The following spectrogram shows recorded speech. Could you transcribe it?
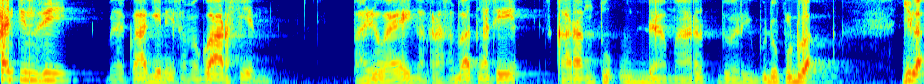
Hai Tinzi, balik lagi nih sama gue Arvin. By the way, gak kerasa banget gak sih? Sekarang tuh udah Maret 2022. Gila,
